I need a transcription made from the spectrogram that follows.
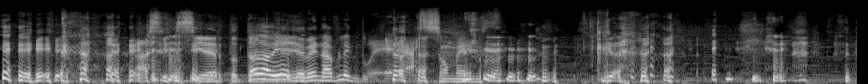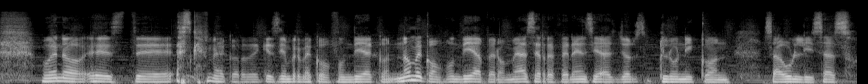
Así es cierto. Todavía el de. Ben Affleck, más o menos. Bueno, este, es que me acordé que siempre me confundía con, no me confundía, pero me hace referencia a George Clooney con Saúl Lizazo.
